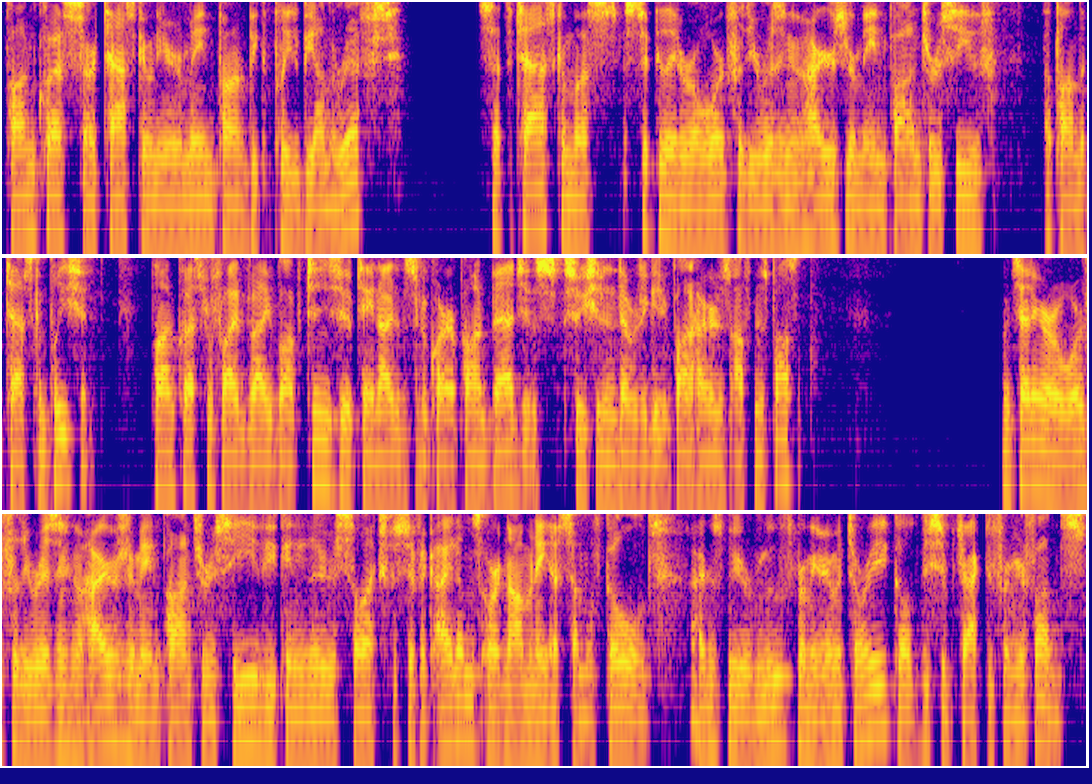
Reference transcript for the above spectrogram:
Pawn quests are tasked when your main pawn to be completed beyond the rift. Set the task and must stipulate a reward for the arisen who hires your main pawn to receive upon the task completion. Pawn quests provide valuable opportunities to obtain items and acquire pawn badges, so you should endeavor to get your pawn hired as often as possible. When setting a reward for the arisen who hires your main pawn to receive, you can either select specific items or nominate a sum of gold. Items will be removed from your inventory, gold will be subtracted from your funds.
